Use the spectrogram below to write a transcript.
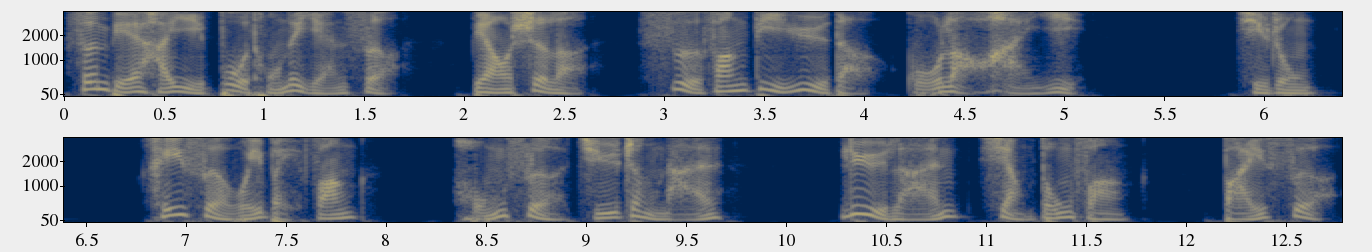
分别还以不同的颜色表示了四方地域的古老含义，其中黑色为北方，红色居正南。绿蓝向东方，白色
